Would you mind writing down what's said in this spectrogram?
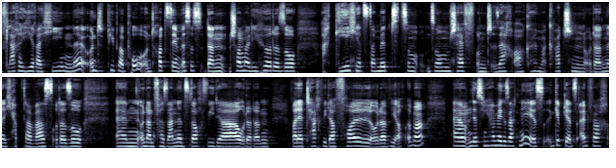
flache Hierarchien ne? und pipapo und trotzdem ist es dann schon mal die Hürde so, ach, gehe ich jetzt damit zum, zum Chef und sag, oh, können wir mal quatschen oder ne, ich hab da was oder so. Ähm, und dann versandet es doch wieder oder dann war der Tag wieder voll oder wie auch immer. Ähm, und deswegen haben wir gesagt, nee, es gibt jetzt einfach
